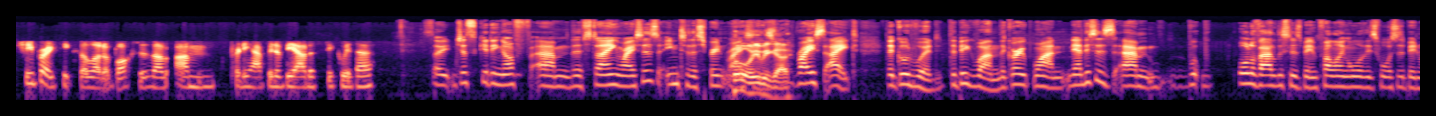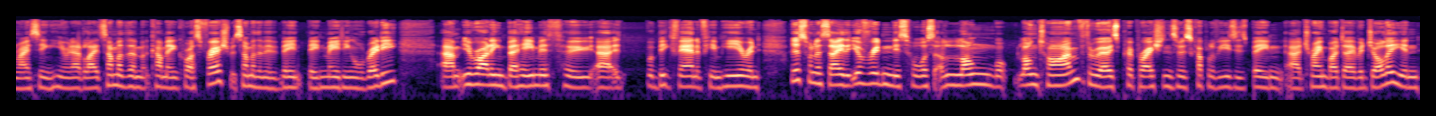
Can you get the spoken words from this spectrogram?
She probably ticks a lot of boxes. I'm, I'm pretty happy to be able to stick with her. So just getting off um, the staying races into the sprint races. Oh, here we go. Race eight, the Goodwood, the big one, the Group One. Now this is um, all of our listeners have been following all of these horses have been racing here in Adelaide. Some of them are coming across fresh, but some of them have been, been meeting already. Um, you're riding Behemoth, who uh, we're a big fan of him here. And I just want to say that you've ridden this horse a long, long time through his preparations. For his couple of years, he's been uh, trained by David Jolly, and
